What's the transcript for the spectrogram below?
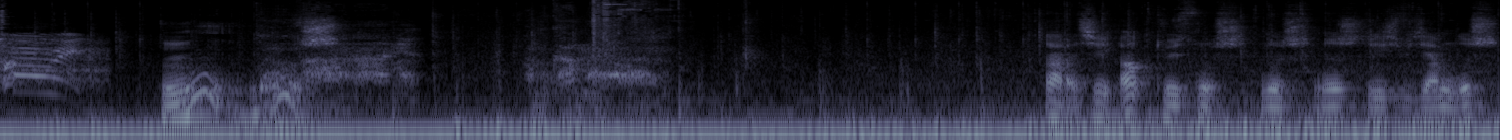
Hurry! Mm, nóż. Dobra, czyli, o, tu jest nóż, nóż, nóż, gdzieś widziałem nóż.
